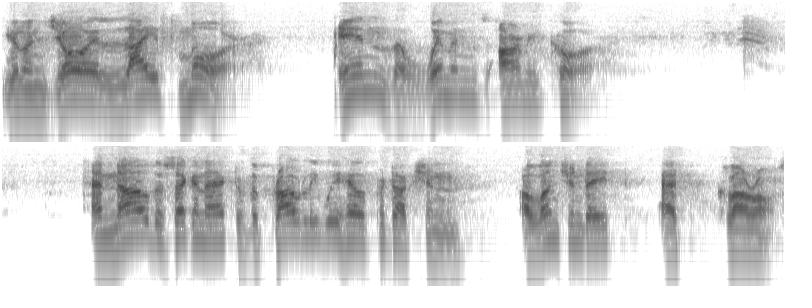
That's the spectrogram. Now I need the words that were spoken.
you'll enjoy life more in the Women's Army Corps. And now the second act of the Proudly We Hail production, A Luncheon Date at Clarence.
